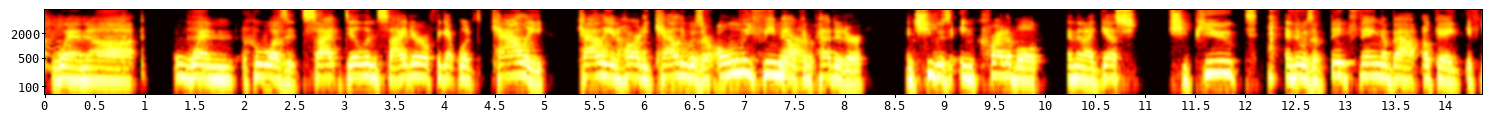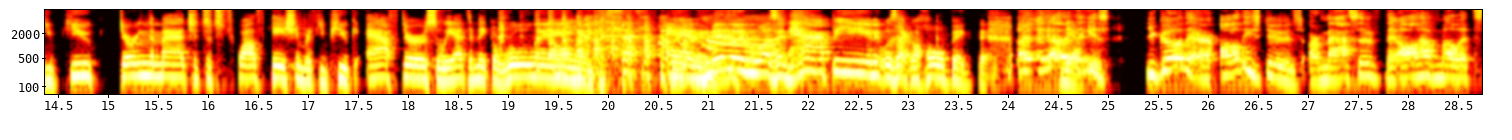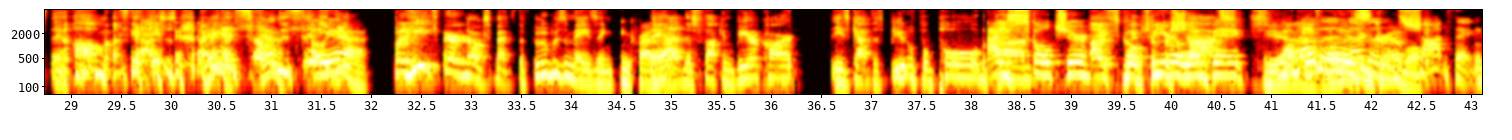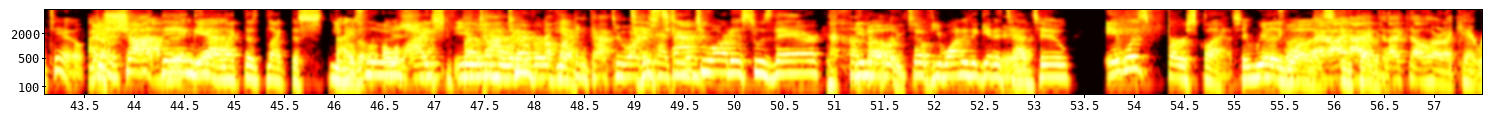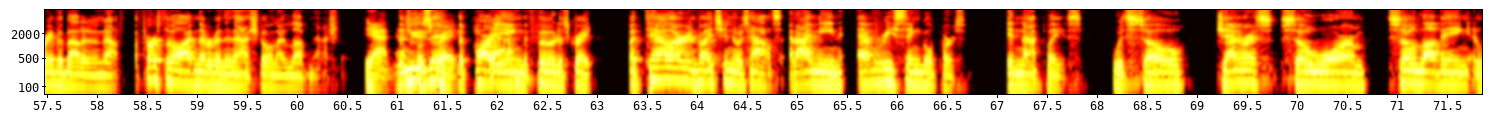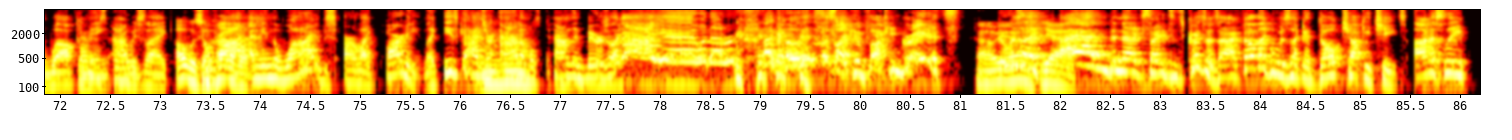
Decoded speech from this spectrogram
when uh when who was it? Si- Dylan Sider, I forget what Callie, Callie and Hardy. Callie was our only female Yeah. competitor, and she was incredible. And then I guess she puked, and there was a big thing about okay, if you puke during the match, it's a disqualification, but if you puke after, so we had to make a ruling, and, and Midland wasn't happy, and it was like a whole big thing. Uh, the other Yeah. thing is, you go there, all these dudes are massive. They all have mullets. They all have mustaches. I mean, Yeah, it's so yeah. insane. Oh dude. yeah, But he spared no expense. The food was amazing. incredible. They had this fucking beer cart. He's got this beautiful pool. The ice pond. sculpture, Ice sculpture with for beer shots. Olympics. Yeah. Well, that was, it a, that was was incredible. a shot thing too. Yeah. the shot off of it, thing, yeah, like the like the you The know ice the old ice Yeah. foam or Tattoo, whatever. a Yeah. fucking tattoo His artist. Tattoo. tattoo artist was there, you know. Oh. so if you wanted to get a Yeah. tattoo, it was first class. It really it was was. And I, incredible. I, I tell her, and I can't rave about it enough. First of all, I've never been to Nashville, and I love Nashville. yeah, The music, great. the partying, Yeah. the food is great. But Taylor invites you into his house, and I mean every single person in that place was so generous, so warm, so loving and welcoming. I was like, oh, it was incredible. wi- I mean, the wives are like partying. Like these guys are Mhm. animals pounding beers. Like, ah, yeah, whatever. I go, this is like the fucking greatest. Oh, It was like Yeah. I hadn't been that excited since Christmas. I felt like it was like adult Chuck E. Cheese. Honestly,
